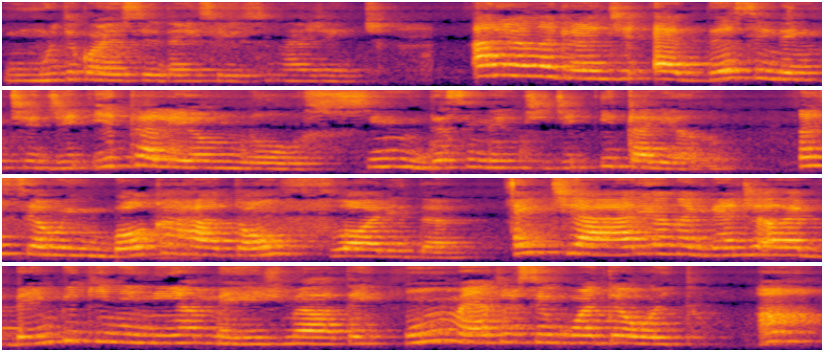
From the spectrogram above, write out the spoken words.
Muita coincidência isso, né, gente? Ariana Grande é descendente de italiano, sim, descendente de italiano nasceu em Boca Raton, Flórida. Gente, a Ariana Grande ela é bem pequenininha mesmo, ela tem 1,58m. Ah,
